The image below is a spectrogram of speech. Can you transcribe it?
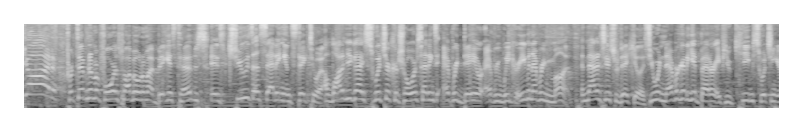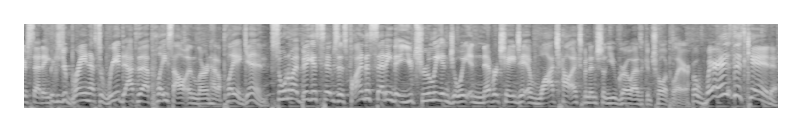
God. For tip number four is probably one of my biggest tips is choose a setting and stick to it. A lot of you guys switch your controller settings every day or every week or even every month. And that is just ridiculous. You are never going to get better if you keep switching your setting because your brain has to readapt to that playstyle and learn how to play again. So one of my biggest tips is find a setting that you truly enjoy and never change it and watch how exponential you grow as a controller player. But where is this kid?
